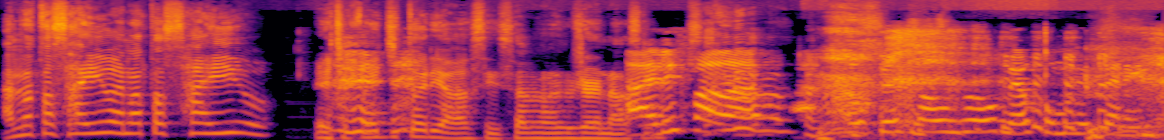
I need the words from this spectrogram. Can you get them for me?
A nota saiu, a nota saiu. É tipo editorial, assim, sabe? No jornal. Aí assim. ele fala, o pessoal usou o meu como referência.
